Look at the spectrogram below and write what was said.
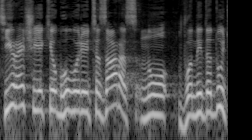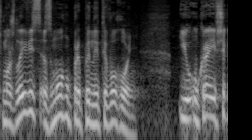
Ті речі, які обговорюються зараз, ну вони дадуть можливість змогу припинити вогонь. І Українці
